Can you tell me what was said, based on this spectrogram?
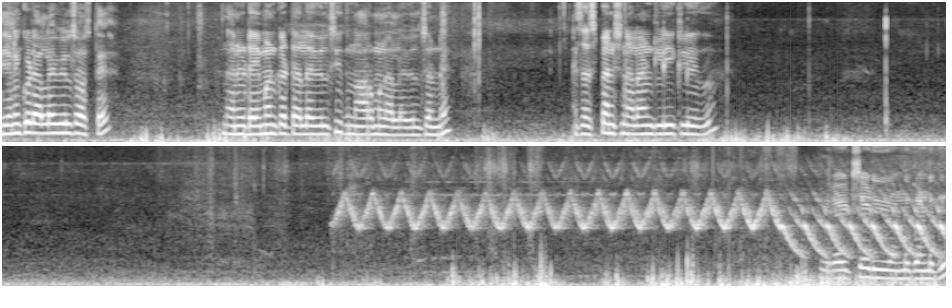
దీనికి కూడా ఎల్ఐ వీల్స్ వస్తాయి. దానికి డైమండ్ కట్ ఎల్ఐ వీల్స్ ఇది నార్మల్ ఎల్ఐ వీల్స్ అండి. సస్పెన్షన్ ఎలాంటి లీక్ లేదు. రైట్ సైడ్ వ్యూ అండి బండిది.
